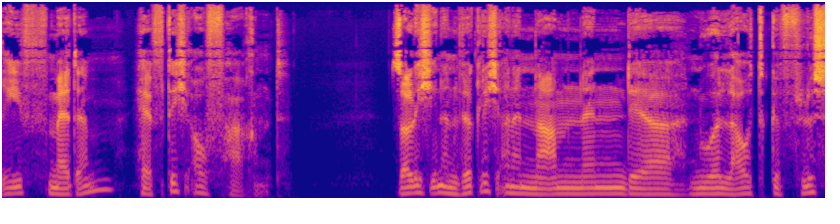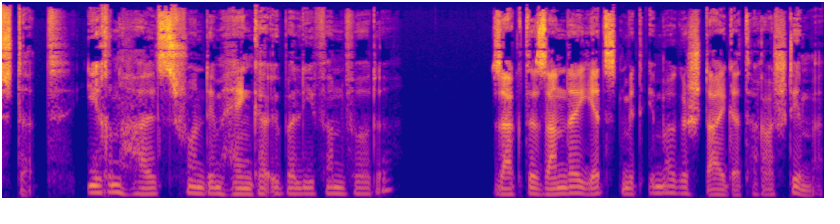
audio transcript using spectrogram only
rief Madame, heftig auffahrend. Soll ich Ihnen wirklich einen Namen nennen, der nur laut geflüstert Ihren Hals schon dem Henker überliefern würde? sagte Sander jetzt mit immer gesteigerterer Stimme.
